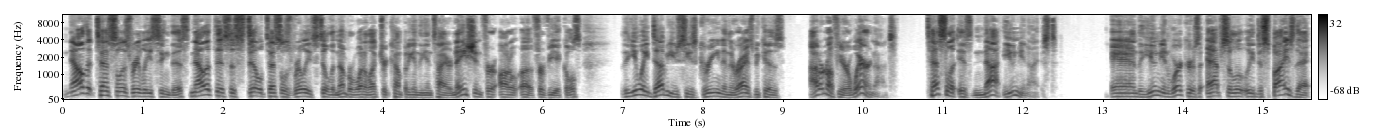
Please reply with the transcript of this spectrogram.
now that Tesla is releasing this, now that this is still Tesla's really still the number one electric company in the entire nation for auto uh, for vehicles, the UAW sees green in their eyes because I don't know if you're aware or not. Tesla is not unionized. And the union workers absolutely despise that.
